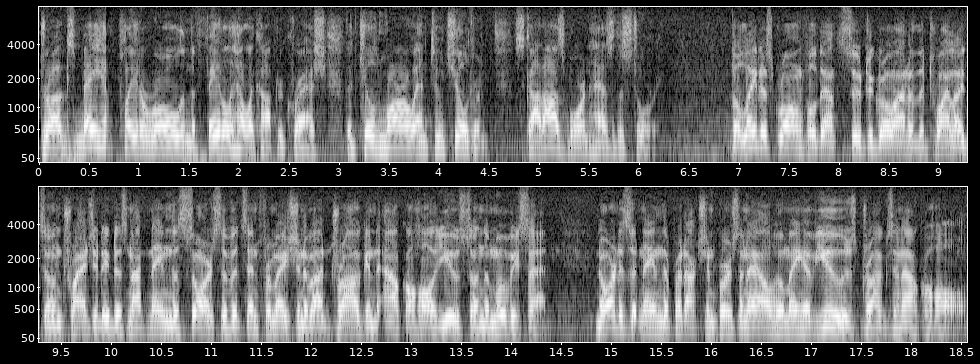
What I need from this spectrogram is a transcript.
drugs may have played a role in the fatal helicopter crash that killed Morrow and two children. Scott Osborne has the story. The latest wrongful death suit to grow out of the Twilight Zone tragedy does not name the source of its information about drug and alcohol use on the movie set, nor does it name the production personnel who may have used drugs and alcohol.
